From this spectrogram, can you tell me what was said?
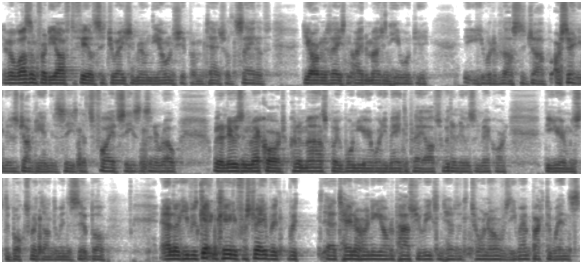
if it wasn't for the off the field situation around the ownership and potential sale of the organisation, I'd imagine he would be he would have lost his job, or certainly lose his job at the end of the season. That's five seasons in a row with a losing record, kind of masked by one year where he made the playoffs with a losing record, the year in which the Bucs went on to win the Super Bowl. Uh, look, he was getting clearly frustrated with with uh, Taylor Heinicke over the past few weeks in terms of the turnovers. He went back to Wentz.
